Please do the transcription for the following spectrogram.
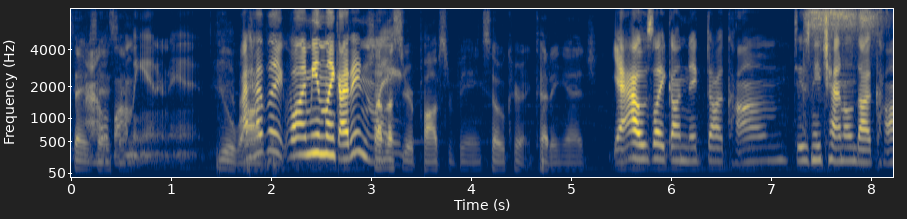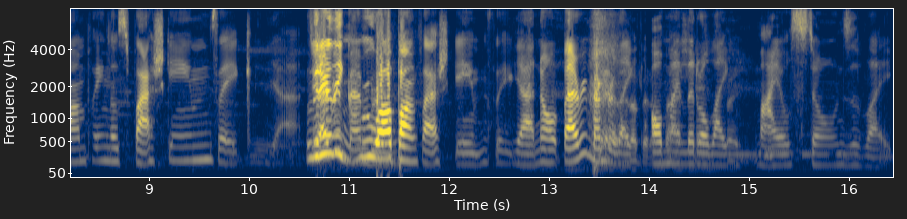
same, I same, was on the internet. You were I had like, well, I mean, like I didn't Shout like. to your pops were being so cutting edge. Yeah, I was like on Nick.com, DisneyChannel.com, playing those Flash games. Like, yeah. Dude, I literally grew up on Flash games. Like, Yeah, no, but I remember Yeah, like all my little games, like but- milestones of like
